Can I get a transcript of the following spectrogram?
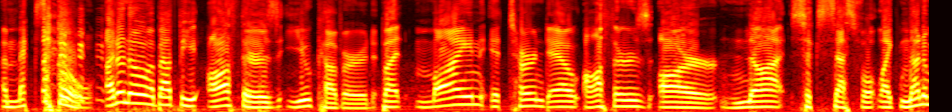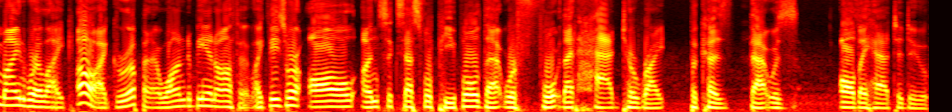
uh, Mexico. I don't know about the authors you covered, but mine, it turned out authors are not successful. Like, none of mine were like, oh, I grew up and I wanted to be an author. Like, these were all unsuccessful people that were for that had to write because that was all they had to do.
